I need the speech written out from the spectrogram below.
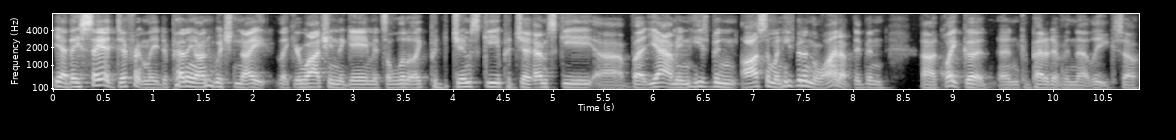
yeah, they say it differently depending on which night. Like you're watching the game, it's a little like Podziemski, Podziemski. Uh, but yeah, I mean he's been awesome when he's been in the lineup. They've been uh, quite good and competitive in that league. So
